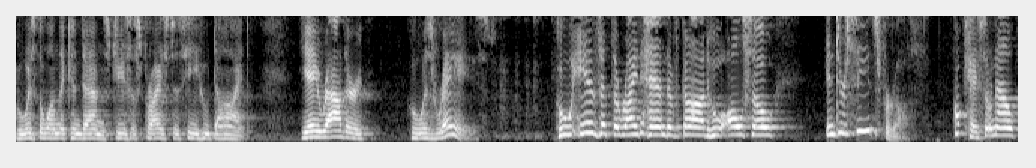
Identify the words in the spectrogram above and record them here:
Who is the one that condemns? Jesus Christ is he who died. Yea, rather, who was raised, who is at the right hand of God, who also intercedes for us. Okay, so now,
